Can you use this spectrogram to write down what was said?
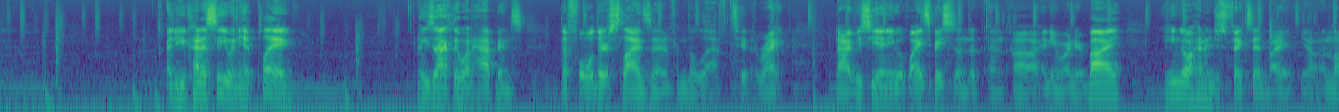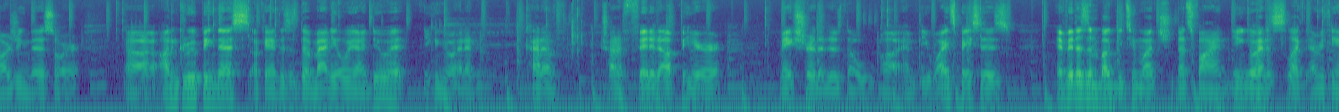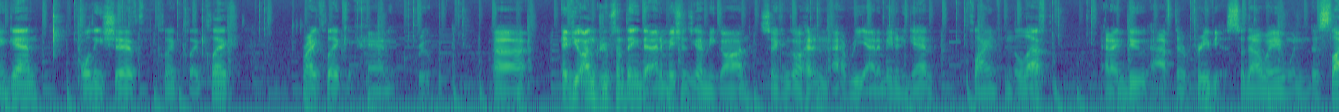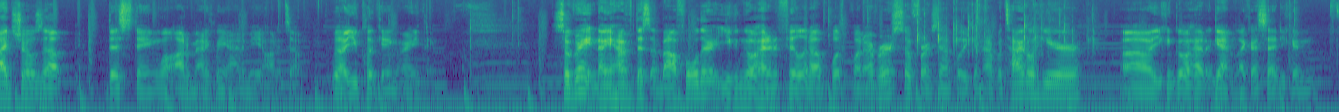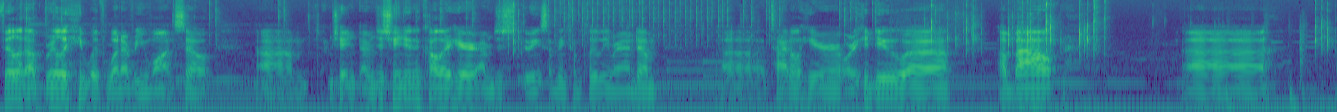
And you kind of see when you hit play exactly what happens. The folder slides in from the left to the right. Now, if you see any white spaces on the uh, anywhere nearby, you can go ahead and just fix it by you know enlarging this or uh, ungrouping this. Okay, this is the manual way I do it. You can go ahead and kind of try to fit it up here. Make sure that there's no uh, empty white spaces. If it doesn't bug you too much, that's fine. You can go ahead and select everything again, holding shift, click, click, click, right click, and group. Uh, if you ungroup something, the animation is going to be gone. So you can go ahead and reanimate it again, flying from the left, and I do after previous. So that way when the slide shows up, this thing will automatically animate on its own without you clicking or anything. So great, now you have this about folder. You can go ahead and fill it up with whatever. So for example, you can have a title here. Uh, you can go ahead, again, like I said, you can fill it up really with whatever you want. So um, I'm, I'm just changing the color here. I'm just doing something completely random. Uh, title here, or you could do uh, about uh,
